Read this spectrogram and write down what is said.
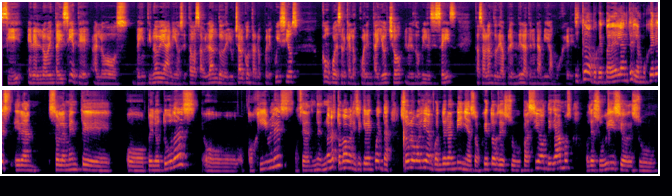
si en el 97, a los 29 años, estabas hablando de luchar contra los prejuicios, ¿cómo puede ser que a los 48, en el 2016, estás hablando de aprender a tener amigas mujeres? Y claro, porque para él antes las mujeres eran solamente o pelotudas o cogibles, o sea, no las tomaba ni siquiera en cuenta, solo valían cuando eran niñas objetos de su pasión, digamos, o de su vicio, de su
